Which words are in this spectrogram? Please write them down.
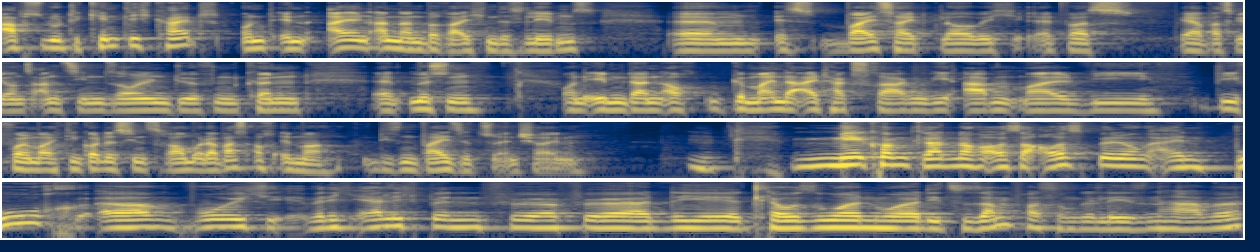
absolute Kindlichkeit und in allen anderen Bereichen des Lebens ähm, ist Weisheit, glaube ich, etwas, ja, was wir uns anziehen sollen, dürfen, können, äh, müssen. Und eben dann auch Gemeindealltagsfragen wie Abendmahl, wie, wie voll mache ich den Gottesdienstraum oder was auch immer, diesen Weise zu entscheiden. Mir kommt gerade noch aus der Ausbildung ein Buch, äh, wo ich, wenn ich ehrlich bin, für, für die Klausur nur die Zusammenfassung gelesen habe.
